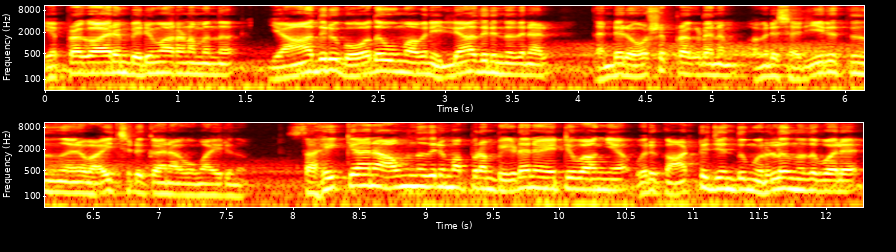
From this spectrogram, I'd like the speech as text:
എപ്രകാരം പെരുമാറണമെന്ന് യാതൊരു ബോധവും അവൻ ഇല്ലാതിരുന്നതിനാൽ തന്റെ രോഷപ്രകടനം അവന്റെ ശരീരത്തിൽ നിന്ന് തന്നെ വായിച്ചെടുക്കാനാകുമായിരുന്നു. സഹിക്കാനാവുന്നതിലുമപ്പുറം പീഡനം ഏറ്റുവാങ്ങിയ ഒരു കാട്ടുജന്തു മുരളുന്നത് പോലെ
